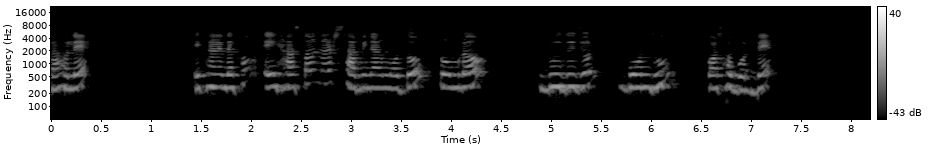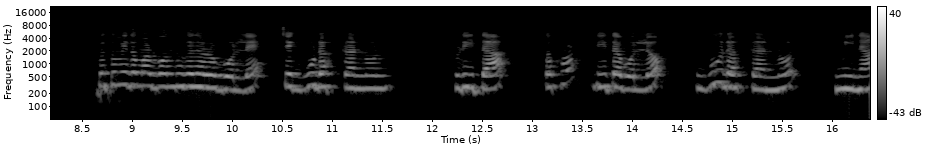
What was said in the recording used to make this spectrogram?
তাহলে এখানে দেখো, এই হাসান আর সাবিনার মতো তোমরাও দুই দুজন বন্ধু কথা বলবে। তো তুমি তোমার বন্ধুকে ধরো বললে যে গুড আফটারনুন রিতা। তখন রিতা বলল গুড আফটারনুন মিনা।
